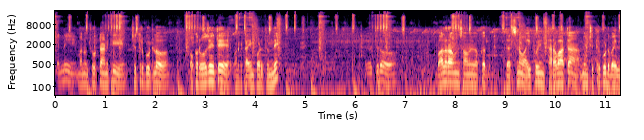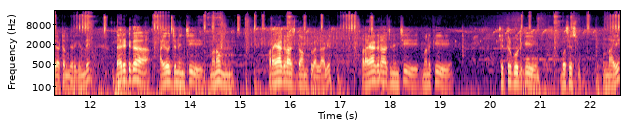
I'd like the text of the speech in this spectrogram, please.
ఇవన్నీ మనం చూడటానికి చిత్రకూట్లో ఒక రోజైతే మనకు టైం పడుతుంది. అయోధ్యలో బాలరాముని స్వామి యొక్క దర్శనం అయిపోయిన తర్వాత మేము చిత్రకూట బయలుదేరటం జరిగింది. డైరెక్ట్గా అయోధ్య నుంచి మనం ప్రయాగరాజ్ ధామ్కి వెళ్ళాలి. ప్రయాగరాజ్ నుంచి మనకి చిత్రకూటికి బస్సెస్ ఉన్నాయి.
